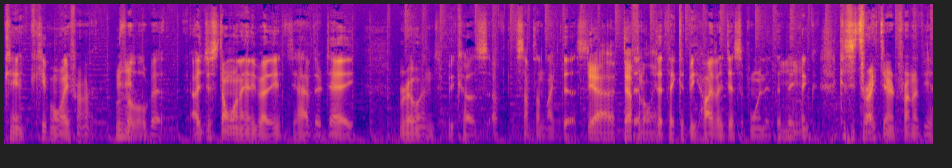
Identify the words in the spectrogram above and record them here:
keep him away from it for a little bit. I just don't want anybody to have their day ruined because of something like this. Yeah, definitely. That, they could be highly disappointed that they Mhm. think because it's right there in front of you,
